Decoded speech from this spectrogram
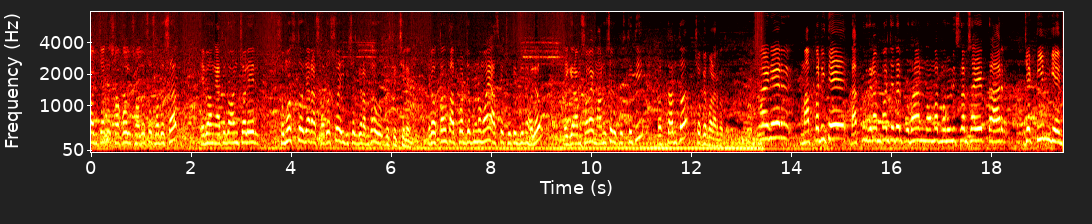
পঞ্চায়েতের সকল সদস্য সদস্য এবং এতদ অঞ্চলের সমস্ত যারা সদস্য এই বিশেষ গ্রামসভায় উপস্থিত ছিলেন। এটা অত্যন্ত তাৎপর্যপূর্ণময়, আজকে ছুটির দিনে হলেও এই গ্রামসভায় মানুষের উপস্থিতি অত্যন্ত চোখে পড়ার মতো। উন্নয়নের মাপকাঠিতে দাঁতপুর গ্রাম পঞ্চায়েতের প্রধান মোহাম্মদ মনুল ইসলাম সাহেব তার যে টিম গেম,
